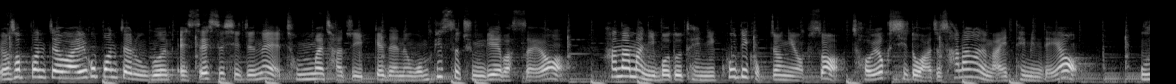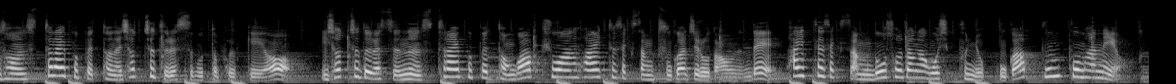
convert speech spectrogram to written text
여섯 번째와 일곱 번째 look은 SS 시즌에 정말 자주 입게 되는 원피스 준비해봤어요. 하나만 입어도 되니 코디 걱정이 없어 저 역시도 아주 사랑하는 아이템인데요. 우선 스트라이프 패턴의 셔츠 드레스부터 볼게요. 이 셔츠 드레스는 스트라이프 패턴과 pure한 화이트 색상 두 가지로 나오는데 화이트 색상도 소장하고 싶은 욕구가 뿜뿜하네요.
